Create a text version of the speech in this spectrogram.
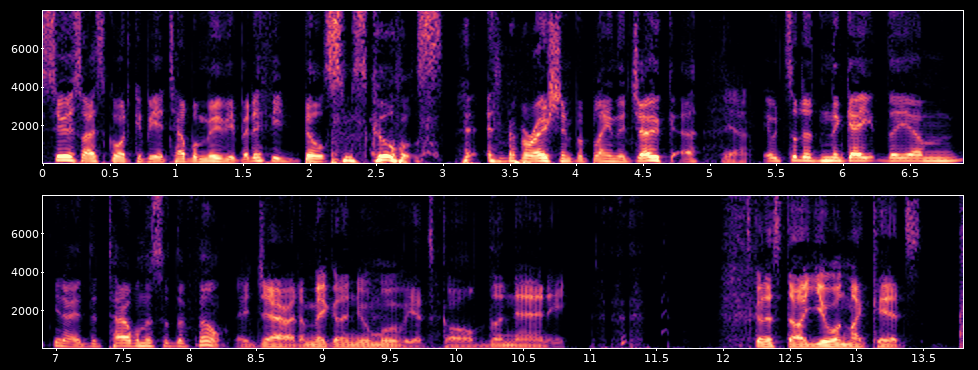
Suicide Squad could be a terrible movie, but if he built some schools in preparation for playing the Joker, Yeah. it would sort of negate the um you know the terribleness of the film. Hey, Jared, I'm making a new movie. It's called The Nanny. It's going to star you and my kids.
